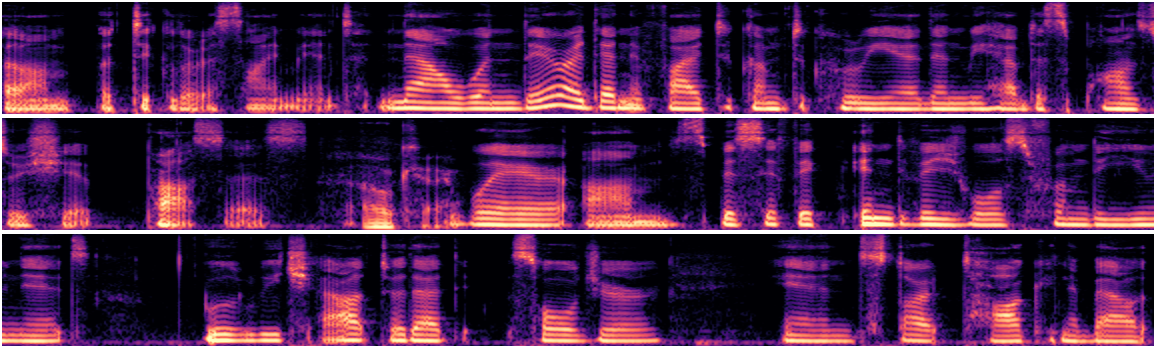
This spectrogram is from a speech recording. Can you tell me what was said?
um, particular assignment. Now, when they're identified to come to Korea, then we have the sponsorship process, Okay. where um, specific individuals from the unit will reach out to that soldier and start talking about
